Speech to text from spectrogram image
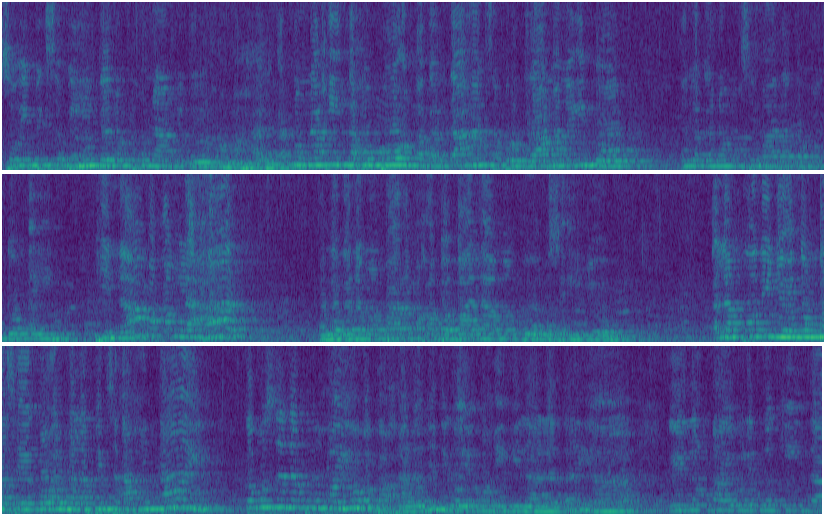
So, ibig sabihin, ganun po namin kayo kamahal. At nung nakita ko po ang kagandahan sa programa na ito, talaga namang si Mara Tamundo ay hinamak ang lahat. Talaga naman para makababa lamang po ako sa inyo. Alam po ninyo itong Baseco ay malapit sa akin, Tay. Kamusta na po kayo? Aba, akala niyo, di ko yung makikilala tayo, ha? Ngayon lang tayo ulit nagkita.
